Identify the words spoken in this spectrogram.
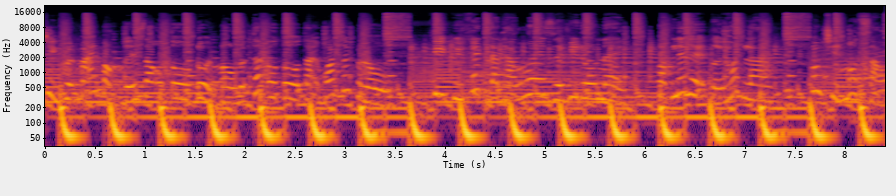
trình khuyến mãi bọc ghế da ô tô đổi màu nội thất ô tô tại WhatsApp Pro. Khi quý khách đặt hàng ngay dưới video này hoặc liên hệ tới hotline 0916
